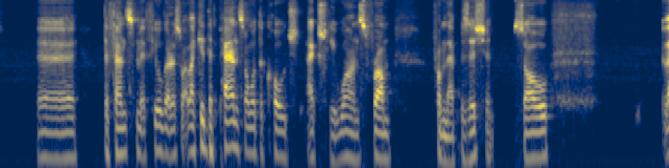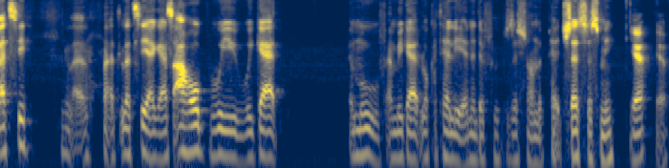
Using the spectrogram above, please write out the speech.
uh, defense midfielder as well. Like it depends on what the coach actually wants from from that position. So let's see. Let's see. I guess I hope we we get a move and we get Locatelli in a different position on the pitch. That's just me. Yeah, yeah.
